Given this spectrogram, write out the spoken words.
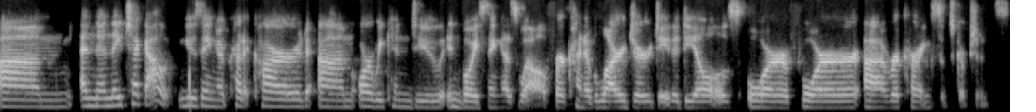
Um, and then they check out using a credit card, um, or we can do invoicing as well for kind of larger data deals or for uh, recurring subscriptions.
